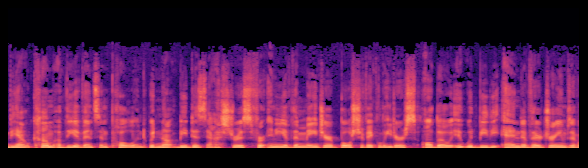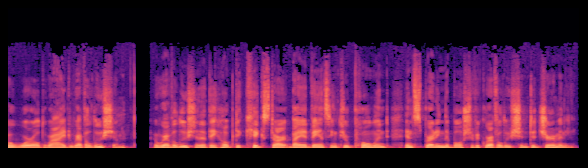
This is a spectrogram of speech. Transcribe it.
The outcome of the events in Poland would not be disastrous for any of the major Bolshevik leaders, although it would be the end of their dreams of a worldwide revolution, a revolution that they hoped to kickstart by advancing through Poland and spreading the Bolshevik Revolution to Germany.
